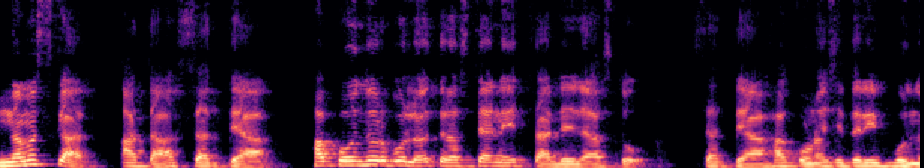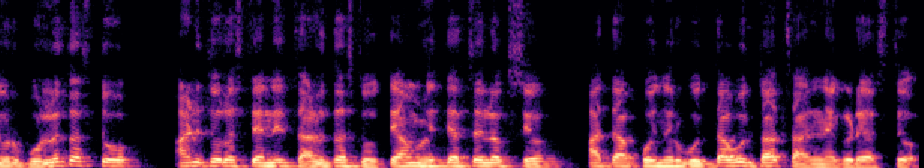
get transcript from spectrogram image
नमस्कार आता सत्या हा फोनवर बोलत रस्त्याने चाललेला असतो. सत्या हा कोणाशी तरी फोनवर बोलत असतो आणि तो रस्त्याने चालत असतो. त्यामुळे त्याचं लक्ष आता फोनवर बोलता बोलता चालण्याकडे असतं.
